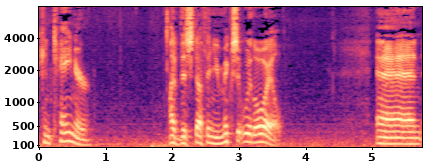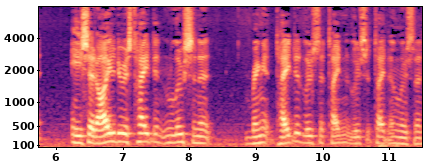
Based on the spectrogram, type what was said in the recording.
container of this stuff, and you mix it with oil. And he said, all you do is tighten it and loosen it, bring it, tighten it, loosen it, tighten it, loosen it, tighten it, and loosen it,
